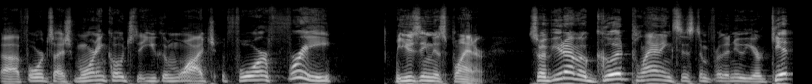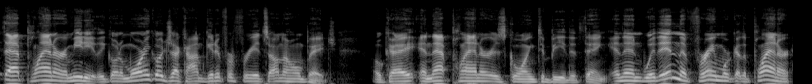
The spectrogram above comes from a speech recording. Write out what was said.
uh, forward slash morning coach that you can watch for free using this planner. So if you don't have a good planning system for the new year, get that planner immediately. Go to morningcoach.com, get it for free. It's on the homepage. Okay. And that planner is going to be the thing. And then within the framework of the planner,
